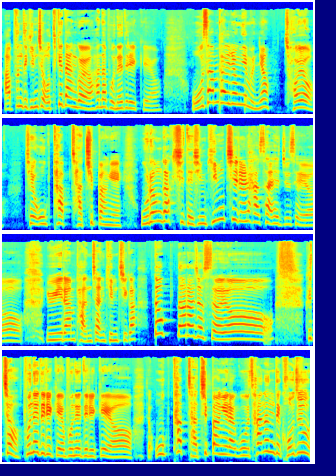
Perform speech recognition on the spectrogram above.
아픈데 김치 어떻게 담궈요? 하나 보내드릴게요. 5386님은요, 저요. 제 옥탑 자취방에 우렁각시 대신 김치를 하사해 주세요. 유일한 반찬 김치가 똑 떨어졌어요. 그쵸? 보내드릴게요. 보내드릴게요. 옥탑 자취방이라고 사는데 거주,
